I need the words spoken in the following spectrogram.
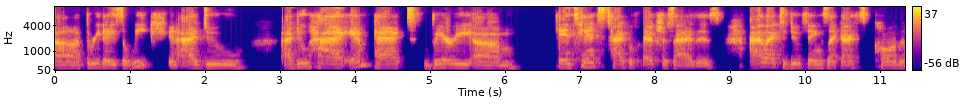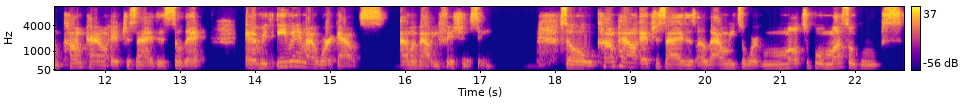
uh, three days a week. And I do, I do high impact, very um, intense type of exercises. I like to do things like I call them compound exercises so that every, even in my workouts, I'm about efficiency. So, compound exercises allow me to work multiple muscle groups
